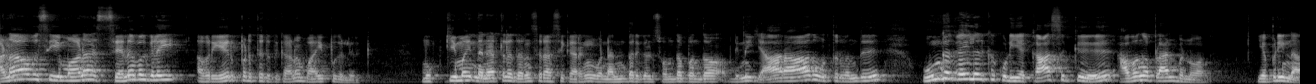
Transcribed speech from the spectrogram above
அனாவசியமான செலவுகளை அவர் ஏற்படுத்துறதுக்கான வாய்ப்புகள் இருக்குது முக்கியமாக இந்த நேரத்தில் தனுசு ராசிக்காரங்க உங்கள் நண்பர்கள் சொந்த பந்தம் அப்படின்னு யாராவது ஒருத்தர் வந்து உங்கள் கையில் இருக்கக்கூடிய காசுக்கு அவங்க பிளான் பண்ணுவாங்க. எப்படின்னா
